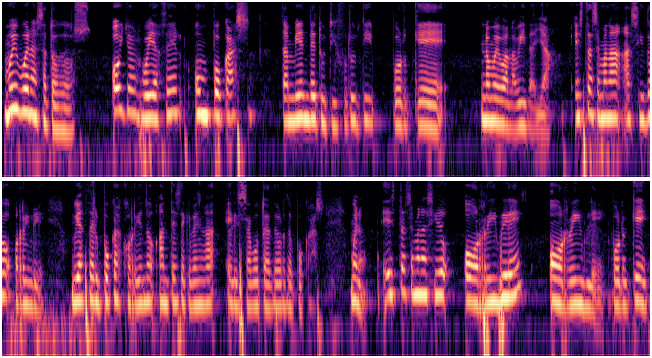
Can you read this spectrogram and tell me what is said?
Muy buenas a todos. Hoy os voy a hacer un pocas también de Tutti Frutti porque no me va la vida ya. Esta semana ha sido horrible. Voy a hacer pocas corriendo antes de que venga el saboteador de pocas. Bueno, esta semana ha sido horrible, horrible. ¿Por qué?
